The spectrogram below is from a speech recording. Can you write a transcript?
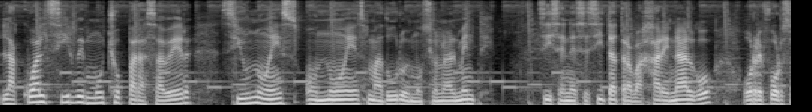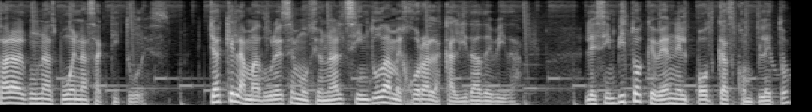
la cual sirve mucho para saber si uno es o no es maduro emocionalmente, si se necesita trabajar en algo o reforzar algunas buenas actitudes, ya que la madurez emocional sin duda mejora la calidad de vida. Les invito a que vean el podcast completo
